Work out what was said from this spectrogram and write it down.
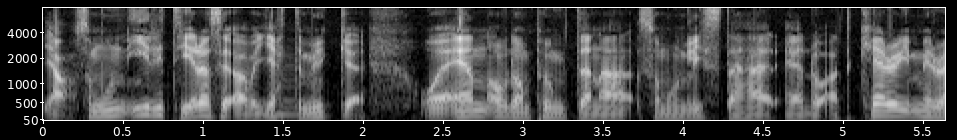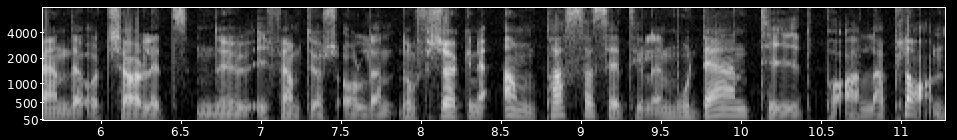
ja, som hon irriterar sig över jättemycket. Och en av de punkterna som hon listar här är då att Carrie, Miranda och Charlotte nu i 50-årsåldern, de försöker nu anpassa sig till en modern tid på alla plan.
